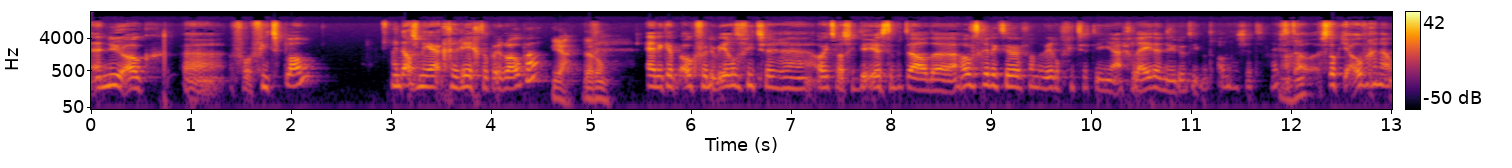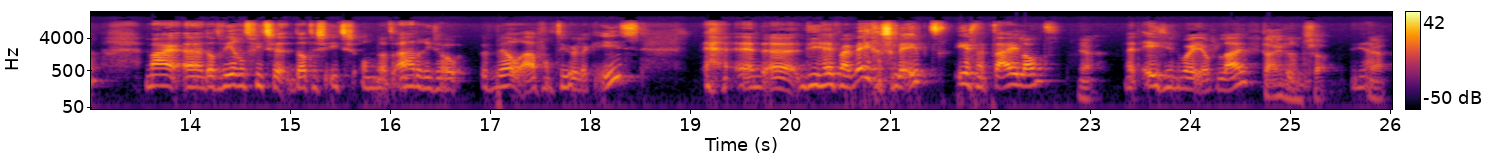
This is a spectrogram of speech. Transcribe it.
en nu ook voor Fietsplan. En dat is meer gericht op Europa. Ja, daarom. En ik heb ook voor de Wereldfietser, eh, ooit was ik de eerste betaalde hoofdredacteur van de Wereldfietser tien jaar geleden. Nu doet iemand anders het, heeft het al een stokje overgenomen. Maar eh, dat wereldfietsen, dat is iets omdat Adrie zo wel avontuurlijk is. en eh, die heeft mij meegesleept, eerst naar Thailand, Ja. met Asian Way of Life. Thailand zo. Ja. Ja.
